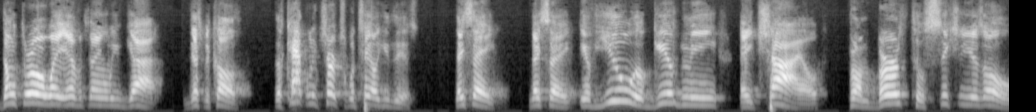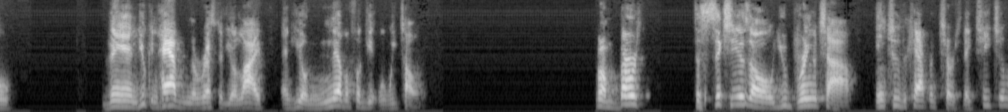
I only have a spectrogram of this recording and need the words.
Don't throw away everything we've got just because the Catholic Church will tell you this. They say, they say, if you will give me a child from birth till six years old, then you can have him the rest of your life and he'll never forget what we taught him. From birth to six years old, you bring a child into the Catholic Church. They teach him,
